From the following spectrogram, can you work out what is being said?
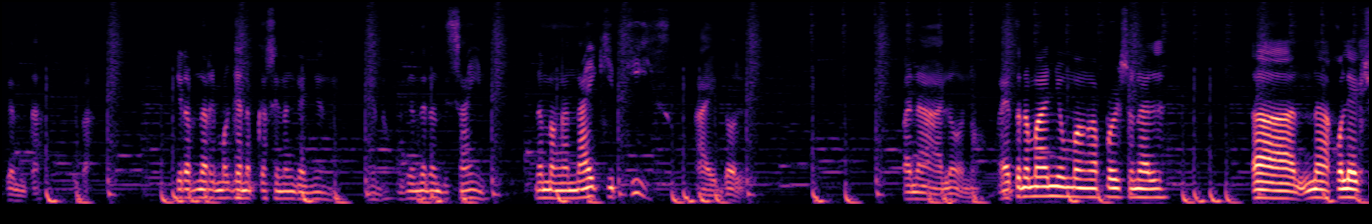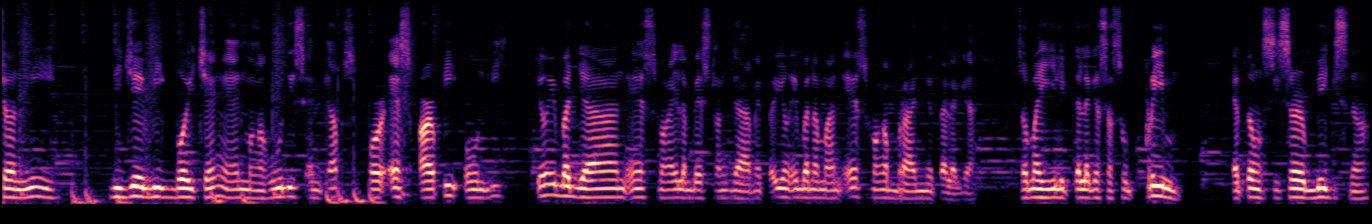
Ganda, di ba? Hirap na rin maghanap kasi ng ganyan eh. Maganda ng design ng mga Nike tees, idol. Panalo, no? Ito naman yung mga personal ah, na collection ni DJ Big Boy Cheng. Ayan, mga hoodies and caps for SRP only. Yung iba dyan is mga ilang beses lang gamit. O yung iba naman is mga brand new talaga. So, mahilig talaga sa Supreme. Etong si Sir Biggs, no?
